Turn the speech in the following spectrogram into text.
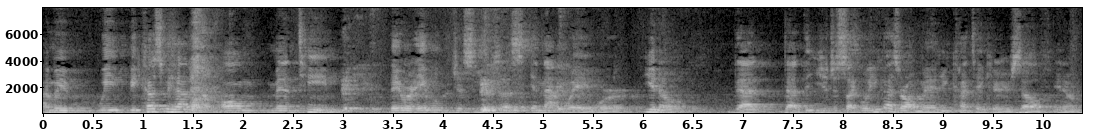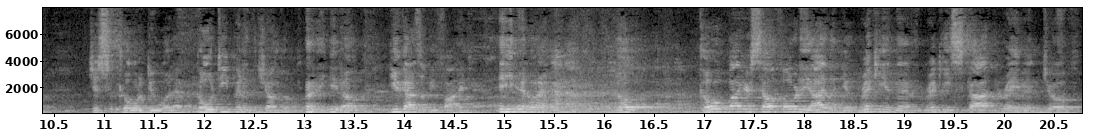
I mean, we because we had an all men team, they were able to just use us in that way, where you know that that you're just like, well, you guys are all men, you can't take care of yourself, you know just go and do whatever. Go deep into the jungle. you know, you guys will be fine. you know what I mean? Go, go by yourself over to the island. Ricky and them, Ricky, Scott, and Raymond drove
